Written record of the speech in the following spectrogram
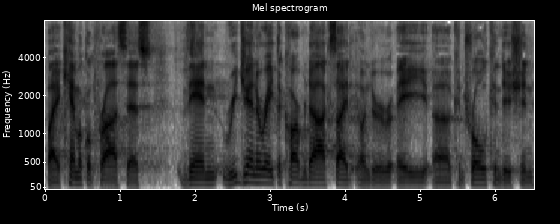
by a chemical process, then regenerate the carbon dioxide under a uh, controlled condition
